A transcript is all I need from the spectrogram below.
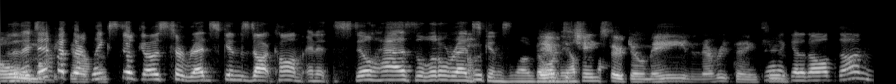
Oh they did, but their link still goes to redskins.com and it still has the little Redskins logo They on have the to change their domain and everything Gotta get it all done,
